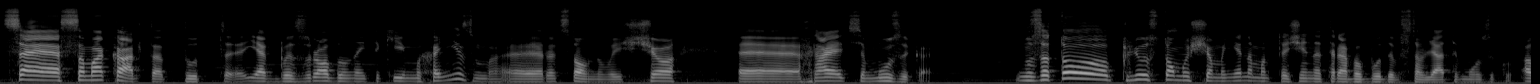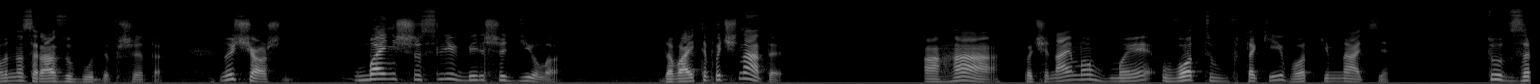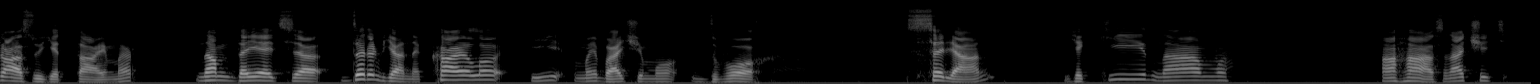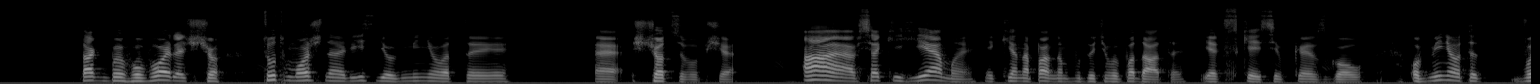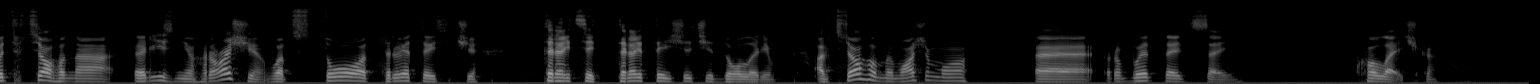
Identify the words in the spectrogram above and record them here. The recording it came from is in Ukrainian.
Це сама карта. Тут е, якби зроблений такий механізм е, редстоуновий, що е, грається музика. Ну, зато плюс в тому, що мені на монтажі не треба буде вставляти музику, а вона зразу буде вшита. Ну що ж, менше слів, більше діла. Давайте починати. Ага, починаємо ми от в такій от кімнаті. Тут зразу є таймер. Нам дається дерев'яне кайло, і ми бачимо двох селян, які нам. Ага, значить, так би говорять, що тут можна різні обмінювати. Е, Що це взагалі? А, всякі єми, які, напевно, будуть випадати, як з кейсів CSGO. Обмінювати от цього на різні гроші. От 103 тисячі, 33 тисячі доларів. А в цього ми можемо е, робити цей колечко.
